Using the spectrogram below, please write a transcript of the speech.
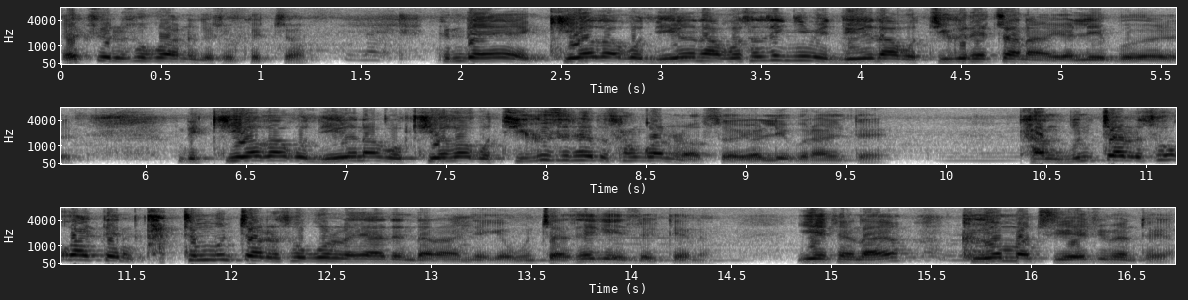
x를 소거하는 게 좋겠죠. 네. 근데 기억하고 니은하고 선생님이 니은하고 디귿 했잖아요 연립을 근데 기억하고 니은하고 기억하고 디귿을 해도 상관은 없어요 연립을 할때단 문자를 소거할 때는 같은 문자를 소거를 해야 된다는 얘기예요 문자 세 개 있을 때는 이해되나요? 그것만 주의해 주면 돼요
